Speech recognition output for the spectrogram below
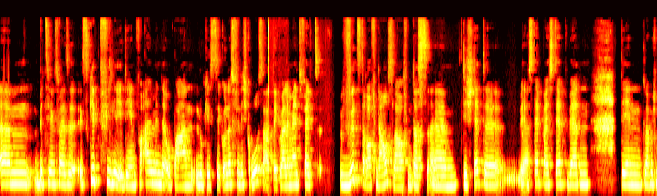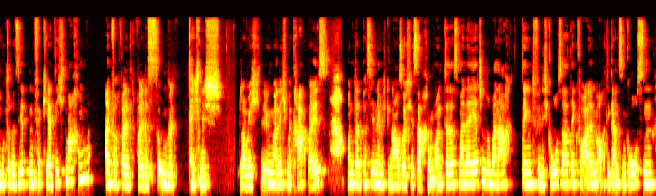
Ähm, beziehungsweise es gibt viele Ideen, vor allem in der urbanen Logistik. Und das finde ich großartig, weil im Endeffekt wird es darauf hinauslaufen, dass ähm, die Städte ja, Step by Step werden den, glaube ich, motorisierten Verkehr dicht machen. Einfach weil, weil das umwelttechnisch glaube ich, irgendwann nicht mehr tragbar ist. Und dann passieren nämlich genau solche Sachen. Und dass man da jetzt schon drüber nachdenkt, finde ich großartig. Vor allem auch die ganzen großen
